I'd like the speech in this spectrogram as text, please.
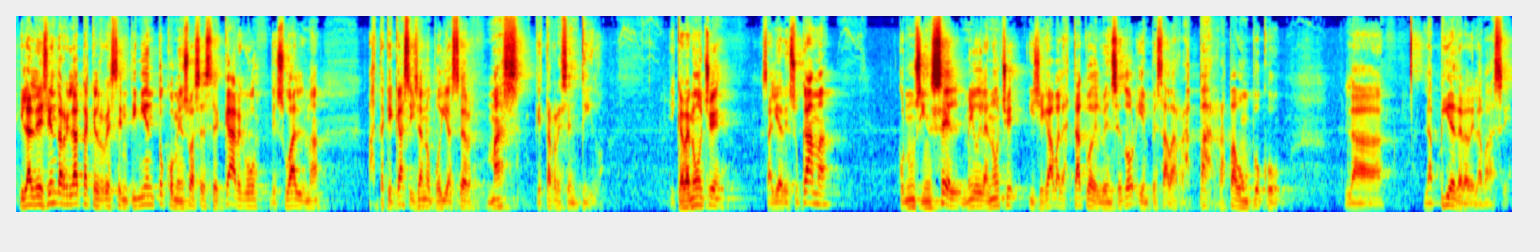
Y la leyenda relata que el resentimiento comenzó a hacerse cargo de su alma hasta que casi ya no podía ser más que estar resentido. Y cada noche salía de su cama con un cincel en medio de la noche y llegaba a la estatua del vencedor y empezaba a raspar, raspaba un poco la, piedra de la base.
